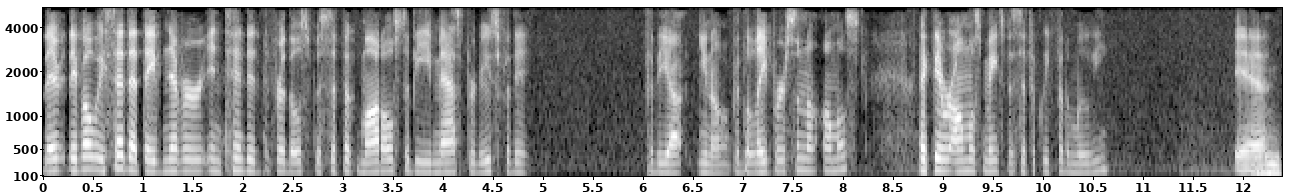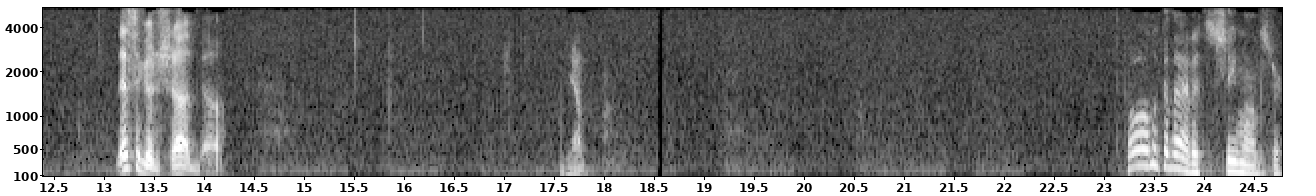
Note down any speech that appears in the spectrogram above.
they're- they've always said that they've never intended for those specific models to be mass produced for the for the uh, you know for the layperson almost. Like they were almost made specifically for the movie. Yeah. mm, That's a good shot, though. Yep. Oh, look at that! It's a sea monster.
